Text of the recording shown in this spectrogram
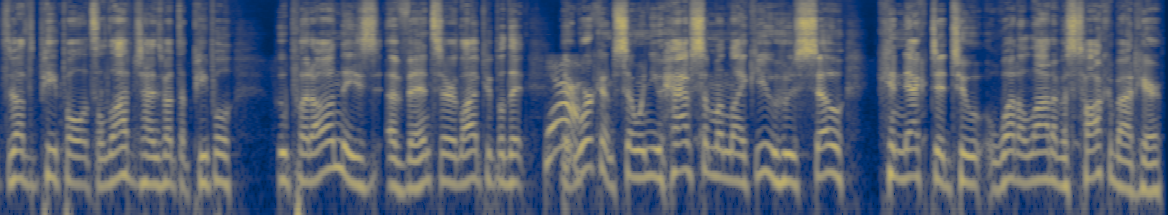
it's about the people. It's a lot of times about the people who put on these events. There are a lot of people that, that work on them. So when you have someone like you who's so connected to what a lot of us talk about here,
